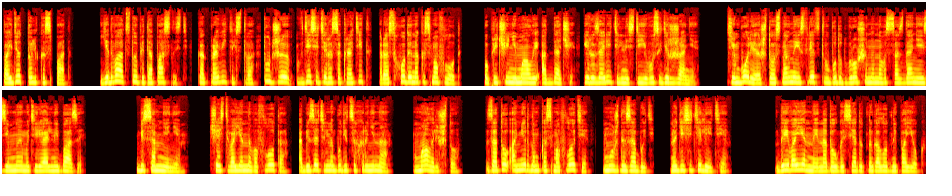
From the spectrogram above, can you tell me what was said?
пойдет только спад. Едва отступит опасность, как правительство тут же в десятеро сократит расходы на космофлот по причине малой отдачи и разорительности его содержания. Тем более, что основные средства будут брошены на воссоздание земной материальной базы. Без сомнения, часть военного флота обязательно будет сохранена, мало ли что. Зато о мирном космофлоте можно забыть, на десятилетия. Да и военные надолго сядут на голодный паёк.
